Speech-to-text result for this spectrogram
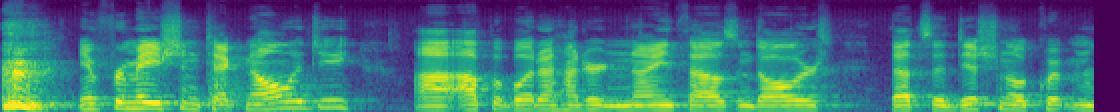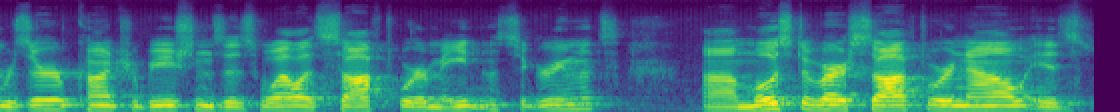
Information technology, uh, up about $109,000. That's additional equipment reserve contributions as well as software maintenance agreements. Uh, most of our software now is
